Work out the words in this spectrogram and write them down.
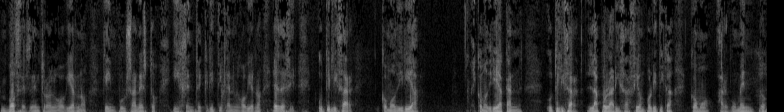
voces dentro del gobierno que impulsan esto y gente crítica en el gobierno, es decir, utilizar, como diría, como diría Kant, utilizar la polarización política como argumento,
